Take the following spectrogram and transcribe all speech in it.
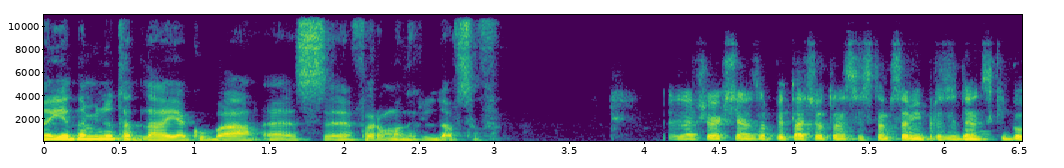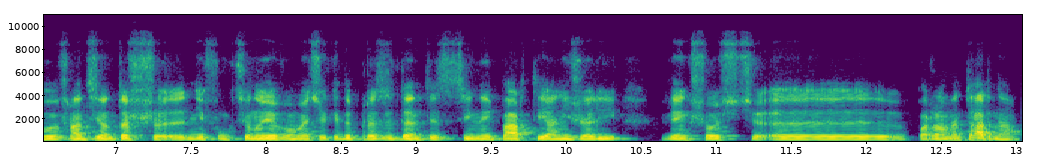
jedna minuta dla Jakuba z Forum Młodych Ludowców. Znaczy, ja chciałem zapytać o ten system semiprezydencki, bo we Francji on też e, nie funkcjonuje w momencie, kiedy prezydent jest z innej partii, aniżeli większość yy, parlamentarna.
